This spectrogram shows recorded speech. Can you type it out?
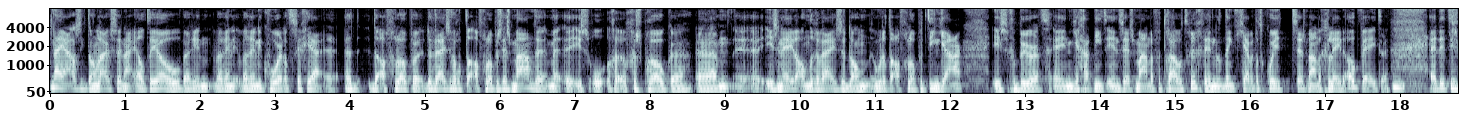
Nou ja, als ik dan luister naar LTO, waarin, waarin, waarin ik hoor dat zeg ja, eh, de, afgelopen, de wijze waarop de afgelopen zes maanden is gesproken, um, is een hele andere wijze dan hoe dat de afgelopen tien jaar is gebeurd. En je gaat niet in zes maanden vertrouwen terugvinden. Dan denk ik, ja, maar dat kon je zes maanden geleden ook weten. Hm. En dit is,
